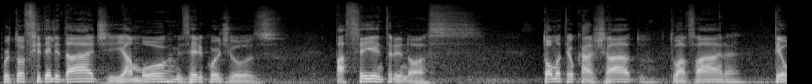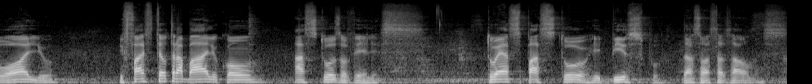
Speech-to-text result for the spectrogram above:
Por tua fidelidade e amor misericordioso, passeia entre nós. Toma teu cajado, tua vara, teu óleo e faz teu trabalho com as tuas ovelhas. Tu és pastor e bispo das nossas almas.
